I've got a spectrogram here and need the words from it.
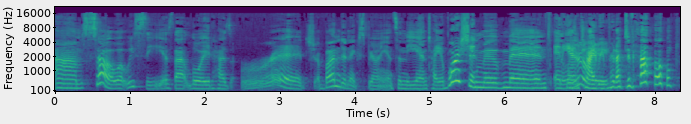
Um, so, what we see is that Lloyd has rich, abundant experience in the anti-abortion movement and Clearly. anti-reproductive health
